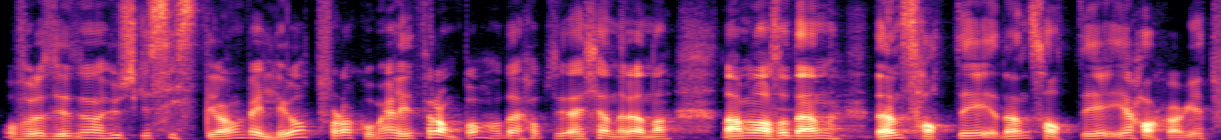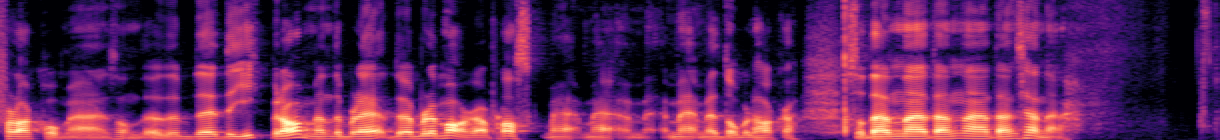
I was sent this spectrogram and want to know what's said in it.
Og for å si det, Jeg husker siste gang veldig godt, for da kom jeg litt frampå. og jeg kjenner det enda. Nei, men altså, Den, den satt, i, i, i, haka, gitt. For da kom jeg sånn, det, det, det gikk bra, men det ble, det ble mageplask med, med, med, med dobbelthaka. Så den, den, den, kjenner jeg.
